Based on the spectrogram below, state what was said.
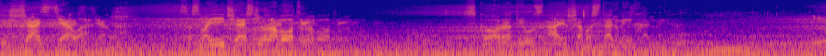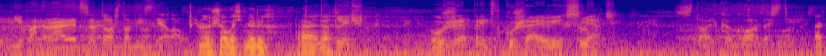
Лишь часть дела. Со своей частью работы. Скоро ты узнаешь об остальных. Им не понравится то, что ты сделал. Ну, еще восьмерых, правильно. Отлично. Уже предвкушаю их смерть. Столько гордости. Так.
